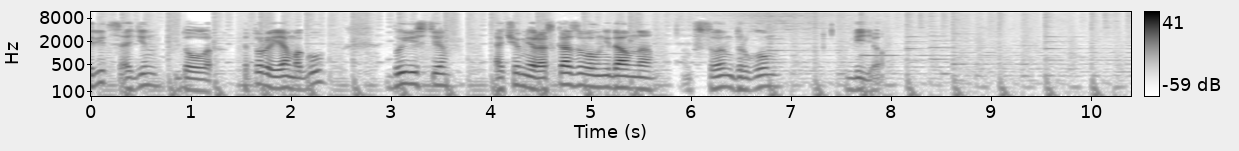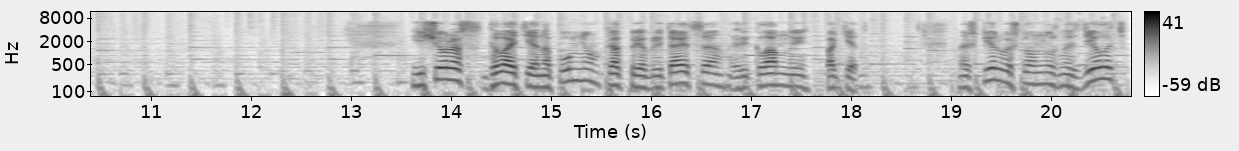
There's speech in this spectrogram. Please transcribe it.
31 доллар, который я могу вывести, о чем я рассказывал недавно в своем другом видео. Еще раз давайте я напомню, как приобретается рекламный пакет. Значит, первое, что вам нужно сделать,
